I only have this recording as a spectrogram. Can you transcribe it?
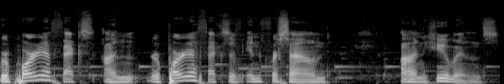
Reported effects on reported effects of infrasound on humans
